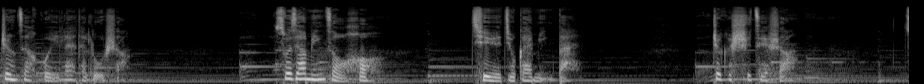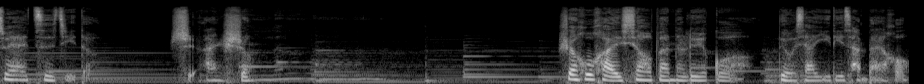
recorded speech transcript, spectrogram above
正在回来的路上。苏佳明走后，七月就该明白，这个世界上，最爱自己的，是安生。山呼海啸般的掠过，留下一地惨白后，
